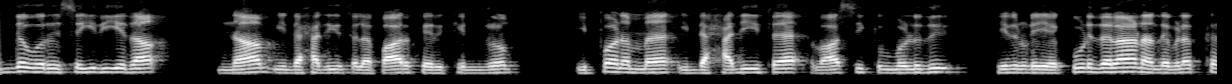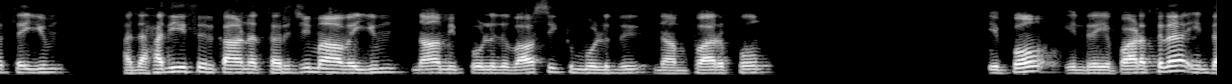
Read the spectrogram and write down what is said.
இந்த ஒரு செய்தியை தான் நாம் இந்த ஹதீஸில் பார்க்க இருக்கின்றோம். இப்போ நம்ம இந்த ஹதீஸை வாசிக்கும் பொழுது இதனுடைய கூடுதலான அந்த விளக்கத்தையும் அந்த ஹதீஸிற்கான தர்ஜிமாவையும் நாம் இப்பொழுது வாசிக்கும் பொழுது நாம் பார்ப்போம். இப்போ இன்றைய பாடத்துல இந்த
